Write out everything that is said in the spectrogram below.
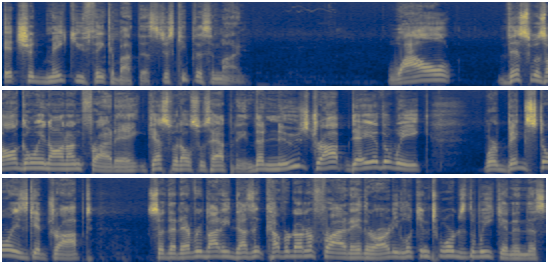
it should make you think about this. Just keep this in mind. While this was all going on on Friday, guess what else was happening? The news drop day of the week where big stories get dropped so that everybody doesn't cover it on a Friday. They're already looking towards the weekend in this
